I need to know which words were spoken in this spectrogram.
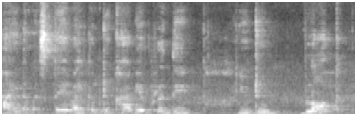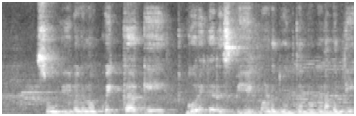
ಹಾಯ್ ನಮಸ್ತೆ welcome to Kavya Pradeep YouTube blog so ಇವಾಗ ನಾವು ಕ್ವಿಕ್ಕಾಗಿ ಗೋರಿಕಾಯಿ ರೆಸಿಪಿ ಹೇಗೆ ಮಾಡೋದು ಅಂತ ನೋಡೋಣ, ಬನ್ನಿ.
